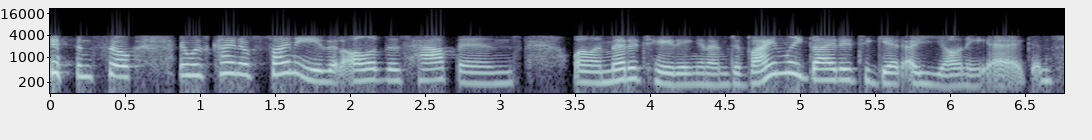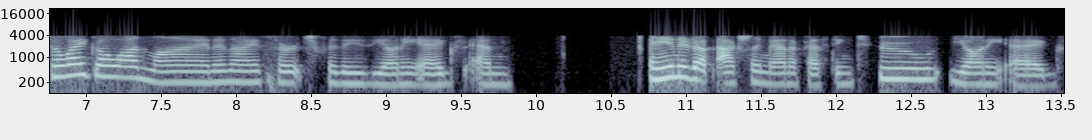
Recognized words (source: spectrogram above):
and so it was kind of funny that all of this happens while I'm meditating and I'm divinely guided to get a yoni egg. And so I go online and I search for these yoni eggs and I ended up actually manifesting two yoni eggs,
